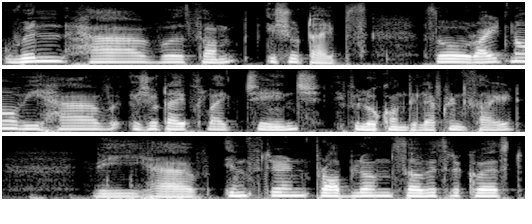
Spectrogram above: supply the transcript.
will have uh, some issue types. So right now we have issue types like change. If you look on the left hand side, we have incident, problem, service request,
